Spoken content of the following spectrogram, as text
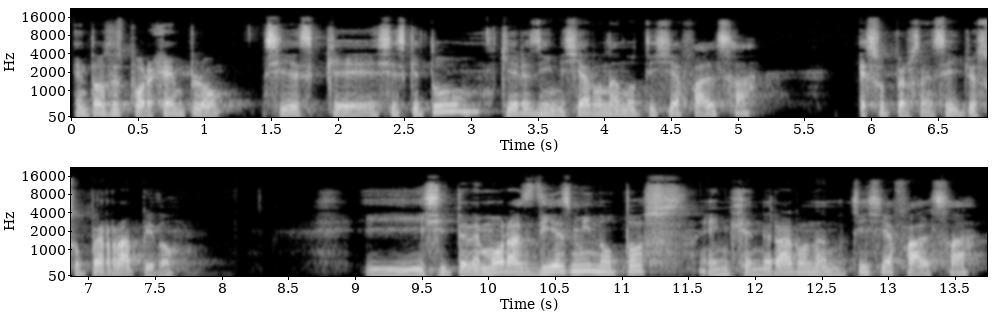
Entonces, por ejemplo, si es que, si es que tú quieres iniciar una noticia falsa, es súper sencillo, es súper rápido. Y si te demoras 10 minutos en generar una noticia falsa,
